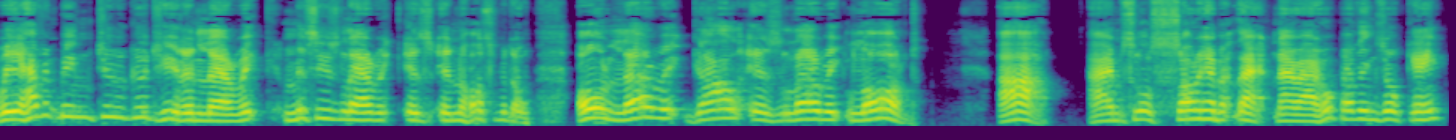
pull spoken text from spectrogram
We haven't been too good here in Lerwick. Mrs. Lerwick is in hospital. Oh, Lerwick Gal is Lerwick Lord. Ah, I'm so sorry about that. Now, I hope everything's okay.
